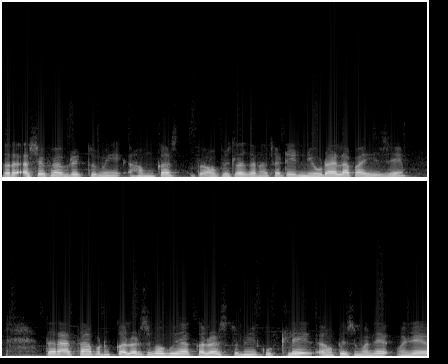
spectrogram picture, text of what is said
तर असे फॅब्रिक तुम्ही हमखास ऑफिसला जाण्यासाठी निवडायला पाहिजे. तर आता आपण कलर्स बघूया. कलर्स तुम्ही कुठले ऑफिसमध्ये म्हणजे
